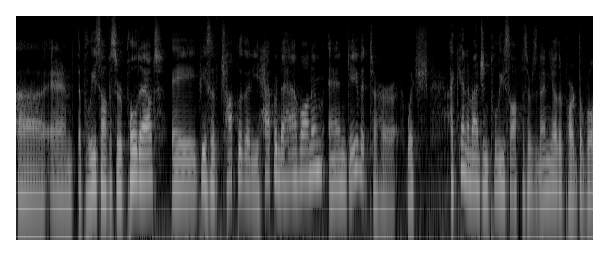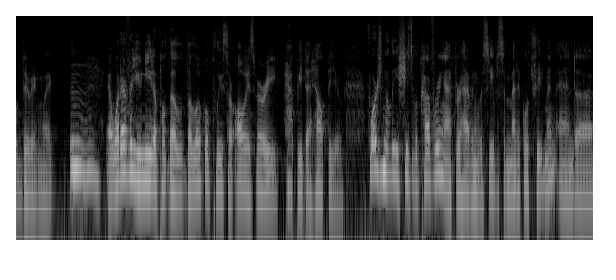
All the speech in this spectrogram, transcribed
Uh, and the police officer pulled out a piece of chocolate that he happened to have on him and gave it to her, which I can't imagine police officers in any other part of the world doing. Like, mm. whatever you need, the, the local police are always very happy to help you. Fortunately, she's recovering after having received some medical treatment, and uh,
